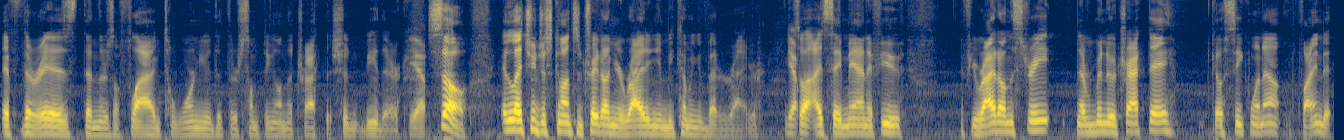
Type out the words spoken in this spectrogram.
If there is, then there's a flag to warn you that there's something on the track that shouldn't be there. Yep. So it lets you just concentrate on your riding and becoming a better rider. Yep. So I'd say, man, if you if you ride on the street, never been to a track day, go seek one out, find it.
